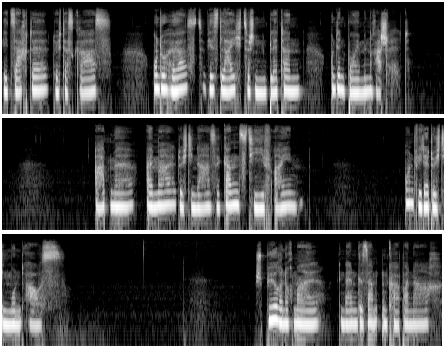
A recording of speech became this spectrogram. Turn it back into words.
weht sachte durch das Gras und du hörst, wie es leicht zwischen den Blättern und den Bäumen raschelt. Atme einmal durch die Nase ganz tief ein und wieder durch den Mund aus. Spüre nochmal in deinem gesamten Körper nach.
